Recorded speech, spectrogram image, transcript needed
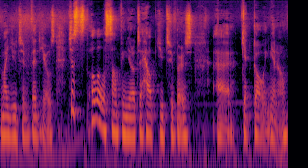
my YouTube videos. Just a little something, you know, to help YouTubers uh, get going, you know.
